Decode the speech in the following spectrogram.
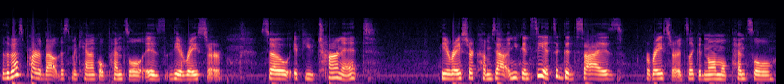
But the best part about this mechanical pencil is the eraser. So if you turn it the eraser comes out and you can see it's a good size eraser. It's like a normal pencil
